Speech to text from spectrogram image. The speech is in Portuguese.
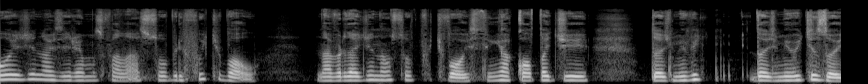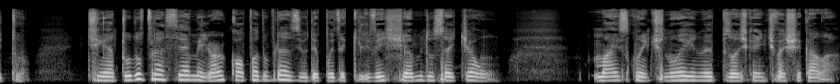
Hoje nós iremos falar sobre futebol. Na verdade, não sobre futebol, e sim a Copa de 2020, 2018. Tinha tudo para ser a melhor Copa do Brasil depois daquele vexame do 7 a 1. Mas continua aí no episódio que a gente vai chegar lá.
